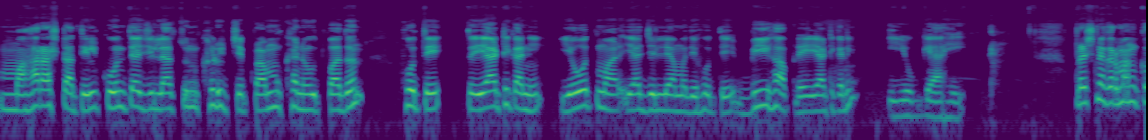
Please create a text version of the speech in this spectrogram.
महाराष्ट्रातील कोणत्या जिल्ह्यात चुनखडीचे प्रामुख्याने उत्पादन होते? तर या ठिकाणी यवतमाळ या जिल्ह्यामध्ये होते. बी हा पर्याय या ठिकाणी योग्य आहे. प्रश्न क्रमांक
